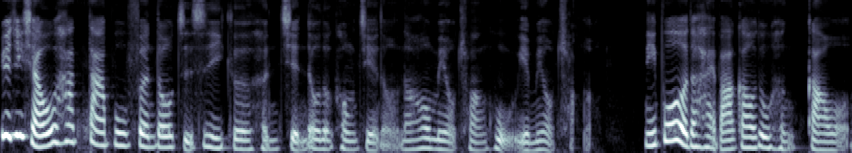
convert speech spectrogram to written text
月经小屋它大部分都只是一个很简陋的空间哦，然后没有窗户也没有床哦。尼泊尔的海拔高度很高哦，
